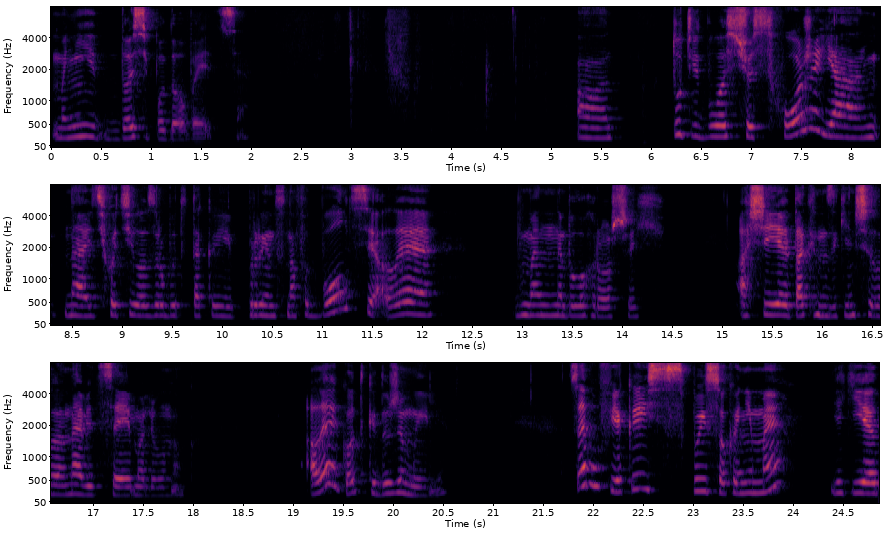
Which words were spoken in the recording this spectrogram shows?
мені досі подобається. Тут відбулося щось схоже. Я навіть хотіла зробити такий принт на футболці, але в мене не було грошей. А ще я так і не закінчила навіть цей малюнок. Але котики дуже милі. Це був якийсь список аніме, які я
